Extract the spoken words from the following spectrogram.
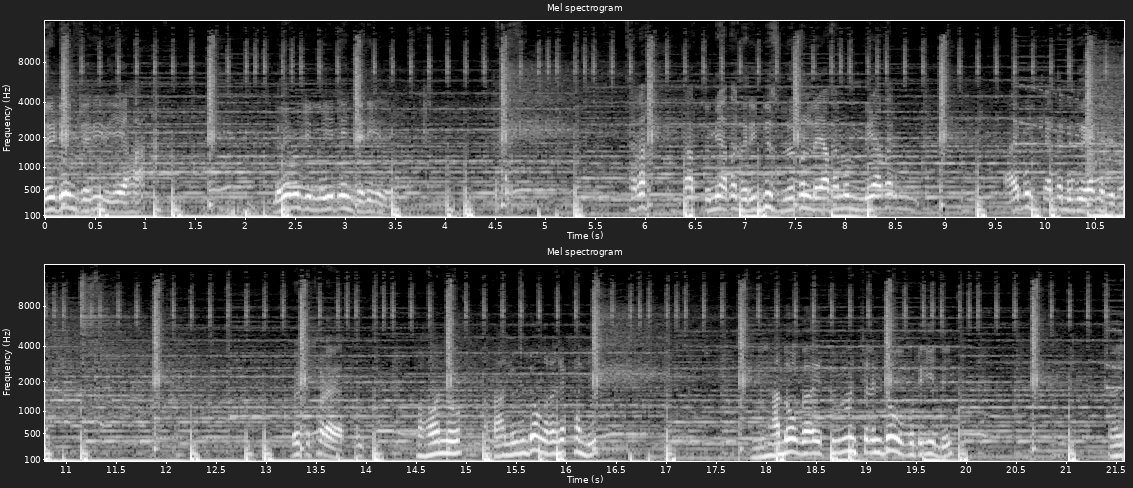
लय डेंजर एरिया हा. लय म्हणजे लय डेंजर एरिया चला तुम्ही आता घरी. भिजलो पण लय. आता मग मी आता काय बोलते आता बघूया मध्ये भेटू थोड्या वेळात. भावांनो आता आलो मी डोंगराच्या खाली. हा दोघा तुम्ही म्हणशील ही दोघं कुठे गेली? तर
